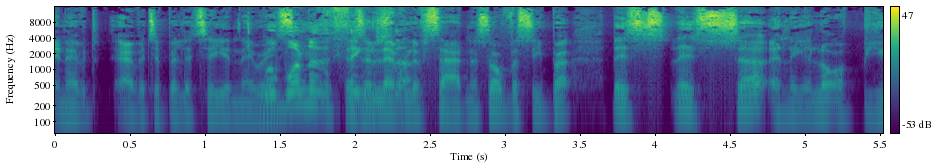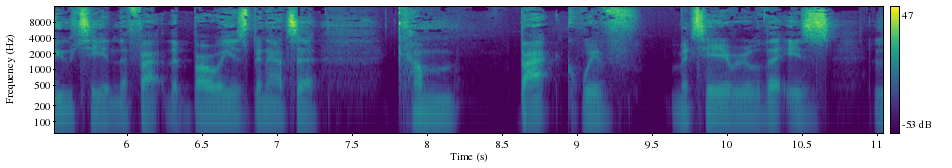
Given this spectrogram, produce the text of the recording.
inevitability, and there is Well, one of the there's a level that- of sadness, obviously, but there's there's certainly a lot of beauty in the fact that Bowie has been able to come back with material that is l-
